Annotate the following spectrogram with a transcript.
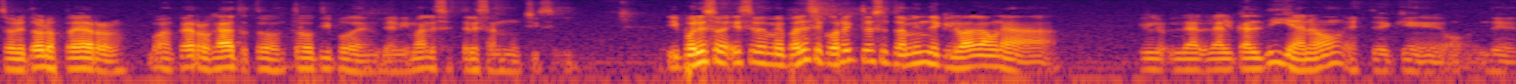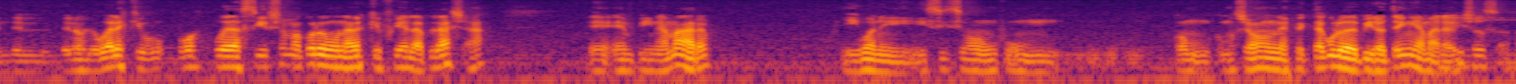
sobre todo los perros, bueno, perros, gatos, todo, todo tipo de, de animales se estresan muchísimo. Y por eso, eso me parece correcto eso también de que lo haga una la, alcaldía, ¿no? Este, que de, los lugares que vo- vos puedas ir. Yo me acuerdo una vez que fui a la playa eh, en Pinamar y bueno, hizo un, ¿cómo se llama? un espectáculo de pirotecnia maravilloso.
